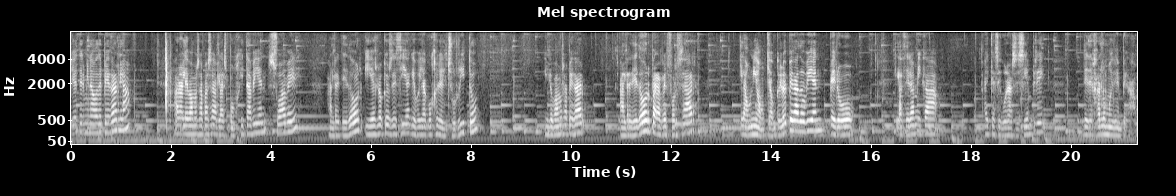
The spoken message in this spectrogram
Ya he terminado de pegarla. Ahora le vamos a pasar la esponjita bien suave alrededor y es lo que os decía que voy a coger el churrito y lo vamos a pegar alrededor para reforzar la unión, que aunque lo he pegado bien, pero la cerámica hay que asegurarse siempre de dejarlo muy bien pegado.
